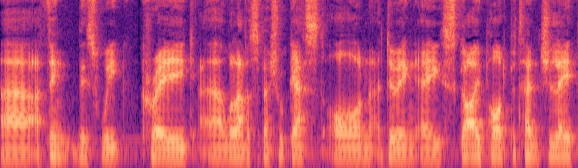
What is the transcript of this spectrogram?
Uh, I think this week, Craig uh, will have a special guest on doing a Sky Pod potentially.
